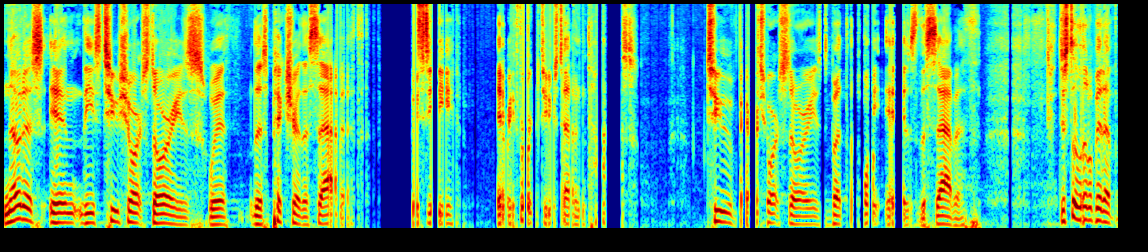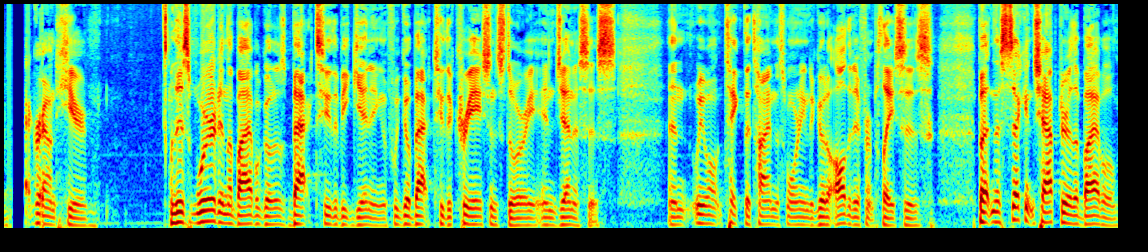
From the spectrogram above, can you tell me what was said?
Notice in these two short stories with this picture of the Sabbath, we see it referred to seven times. Two very short stories, but the point is the Sabbath. Just a little bit of background here. This word in the Bible goes back to the beginning. If we go back to the creation story in Genesis, and we won't take the time this morning to go to all the different places, but in the second chapter of the Bible,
